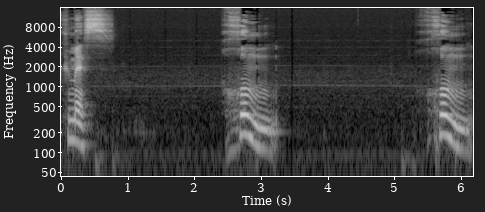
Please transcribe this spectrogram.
Kümes. Hum. Hum.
